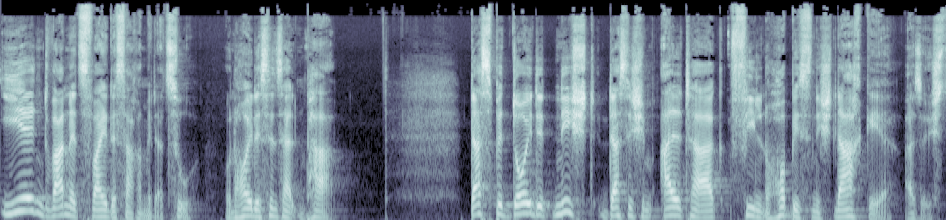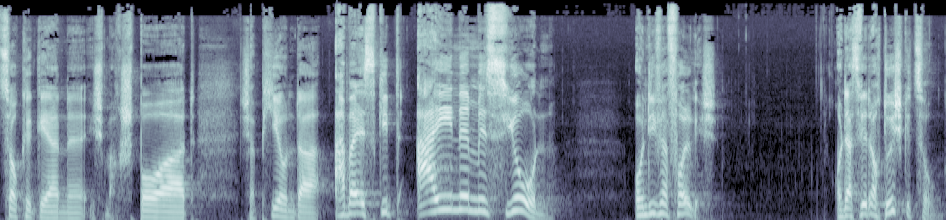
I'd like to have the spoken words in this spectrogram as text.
irgendwann eine zweite Sache mit dazu. Und heute sind es halt ein paar. Das bedeutet nicht, dass ich im Alltag vielen Hobbys nicht nachgehe. Also ich zocke gerne, ich mache Sport, ich habe hier und da. Aber es gibt eine Mission und die verfolge ich. Und das wird auch durchgezogen.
